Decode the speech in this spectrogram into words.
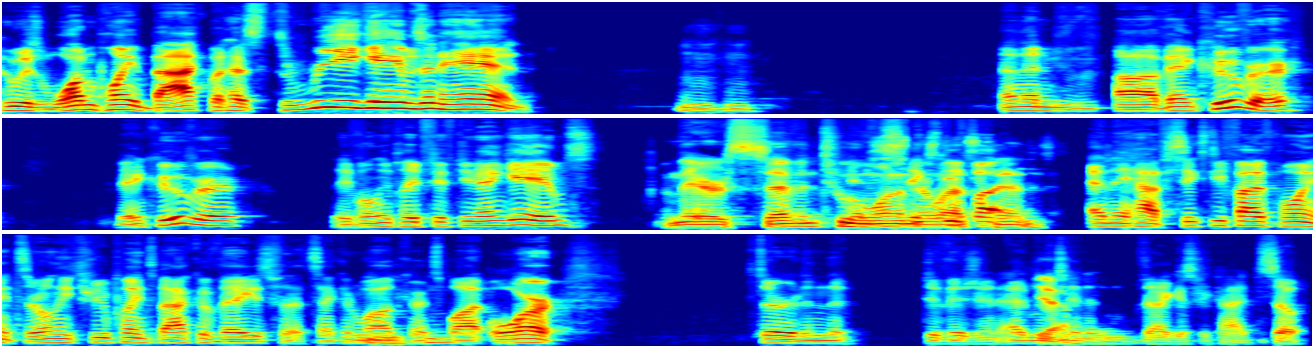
who is one point back but has three games in hand. Mhm. And then uh, Vancouver, Vancouver, they've only played 59 games And they're seven, two, and one in their last ten. and they have 65 points. They're only three points back of Vegas for that second wild card Mhm. spot or third in the division. Edmonton and Vegas are tied. So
